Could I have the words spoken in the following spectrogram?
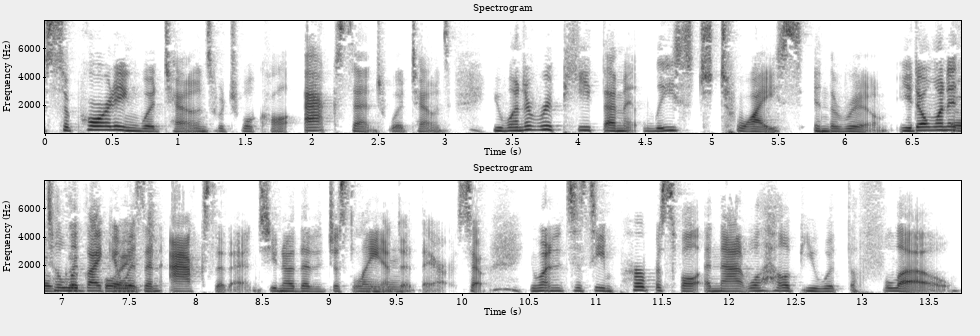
supporting wood tones, which we'll call accent wood tones, you want to repeat them at least twice in the room. You don't want it oh, to look like point. it was an accident, you know, that it just mm-hmm. landed mm-hmm. there. So you want it to seem purposeful, and that will help you with the flow.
